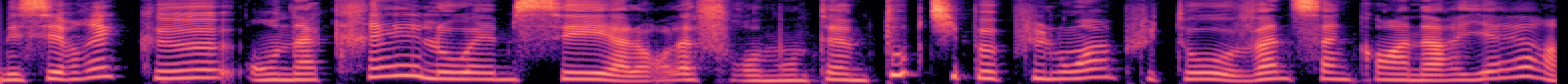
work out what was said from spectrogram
Mais c'est vrai que on a créé l'OMC. Alors là, il faut remonter un tout petit peu plus loin, plutôt 25 ans en arrière.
